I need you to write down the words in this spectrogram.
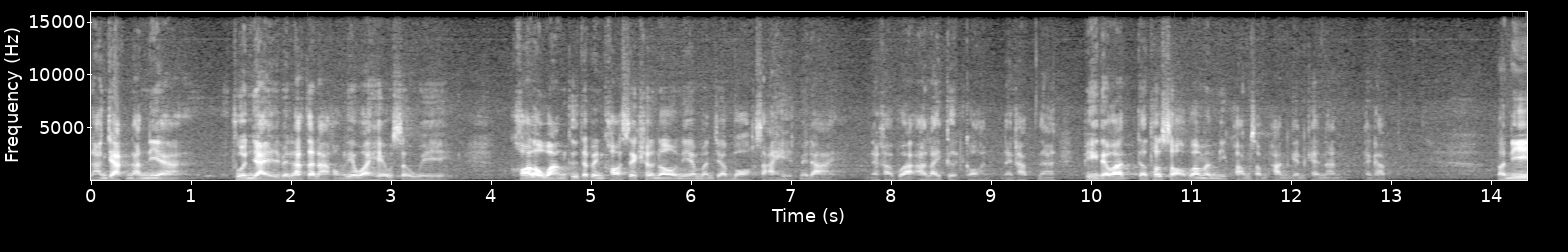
หลังจากนั้นเนี่ยส่วนใหญ่จะเป็นลักษณะของเรียกว่า health survey ข้อระวังคือถ้าเป็น cross sectional เนี่ยมันจะบอกสาเหตุไม่ได้นะครับว่าอะไรเกิดก่อนนะครับนะเพียงแต่ว่าจะทดสอบว่ามันมีความสัมพันธ์กันแค่นั้นนะครับ ตอนนี้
